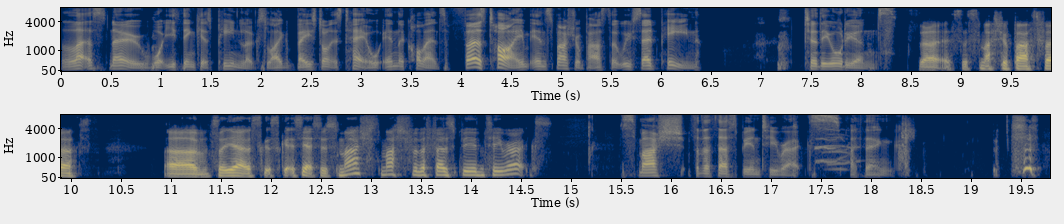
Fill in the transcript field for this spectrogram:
Let us know what you think its peen looks like based on its tail in the comments. First time in Smash or Pass that we've said peen to the audience. So it's a smash or pass first. Um, so yeah, let's, let's get yeah. So smash, smash for the thespian T Rex. Smash for the thespian T Rex, I think.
